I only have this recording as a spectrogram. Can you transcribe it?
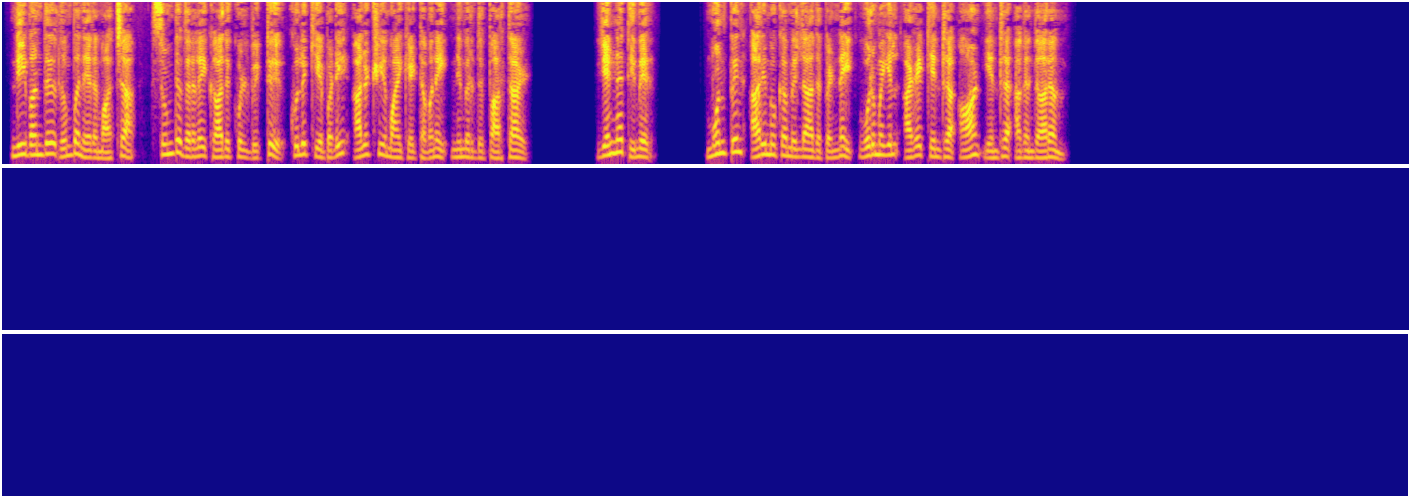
நீ வந்து ரொம்ப நேரமாச்சா? சுண்டு விரலை காதுக்குள் விட்டு குலுக்கியபடி அலட்சியமாய் கேட்டவனை நிமிர்ந்து பார்த்தாள். என்ன திமிர்? முன்பின் அறிமுகமில்லாத பெண்ணை ஒருமையில் அழைக்கின்ற ஆண் என்ற அகங்காரம்.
